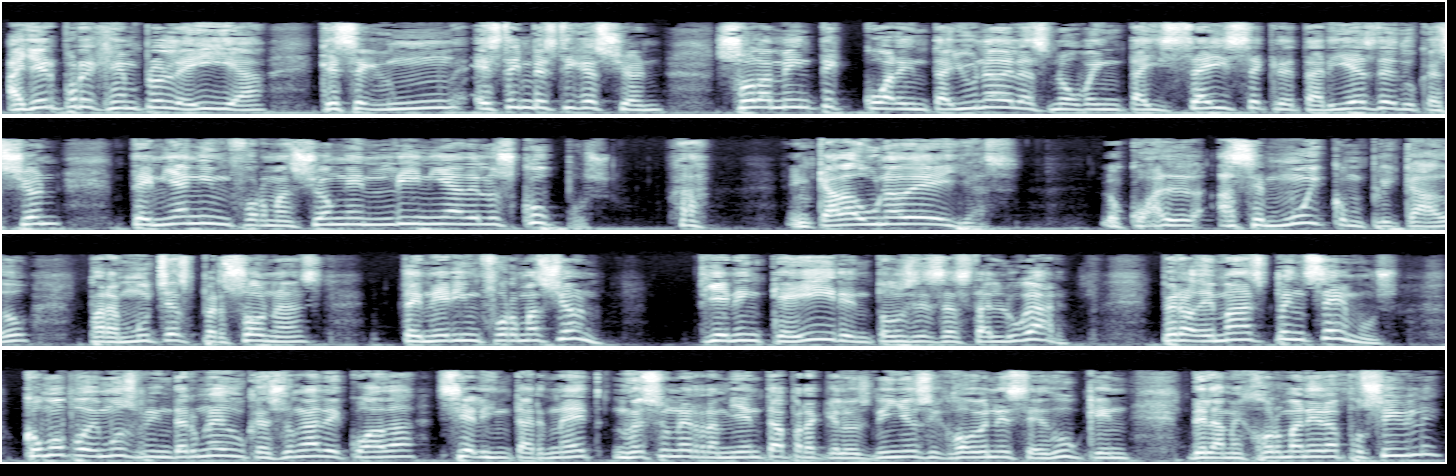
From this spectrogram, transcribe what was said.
Ayer, por ejemplo, leía que según esta investigación, solamente 41 de las 96 secretarías de educación tenían información en línea de los cupos en cada una de ellas, lo cual hace muy complicado para muchas personas tener información. Tienen que ir entonces hasta el lugar. Pero además pensemos, ¿cómo podemos brindar una educación adecuada si el Internet no es una herramienta para que los niños y jóvenes se eduquen de la mejor manera posible?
